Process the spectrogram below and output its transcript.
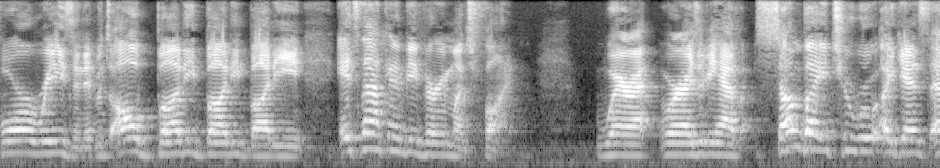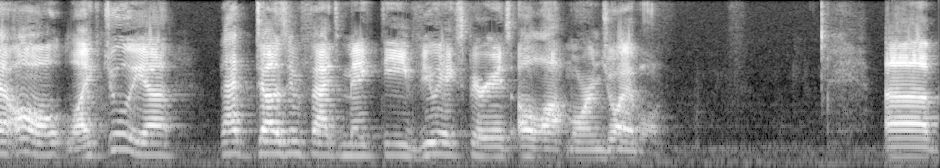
for a reason. If it's all buddy, buddy, buddy, it's not going to be very much fun. Whereas if you have somebody to root against at all, like Julia, that does in fact make the viewing experience a lot more enjoyable. Uh,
